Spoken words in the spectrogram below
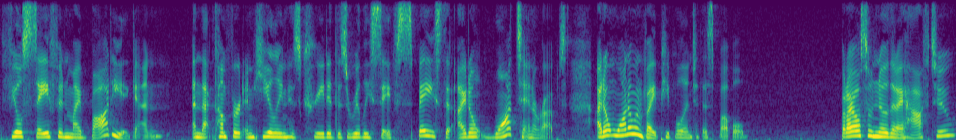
feel safe in my body again. And that comfort and healing has created this really safe space that I don't want to interrupt. I don't want to invite people into this bubble. But I also know that I have to.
